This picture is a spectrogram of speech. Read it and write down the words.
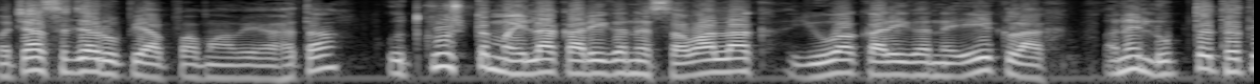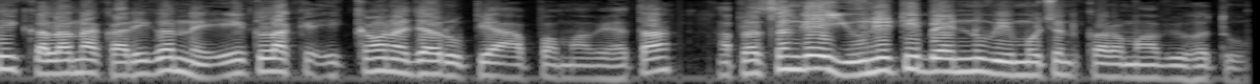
પચાસ હજાર રૂપિયા આપવામાં આવ્યા હતા. ઉત્કૃષ્ટ મહિલા કારીગરને સવા લાખ, યુવા કારીગરને એક લાખ અને લુપ્ત થતી કલાના કારીગરને એક લાખ એકાવન હજાર રૂપિયા આપવામાં આવ્યા હતા. આ પ્રસંગે યુનિટી બેન્ડનું વિમોચન કરવામાં આવ્યું હતું.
